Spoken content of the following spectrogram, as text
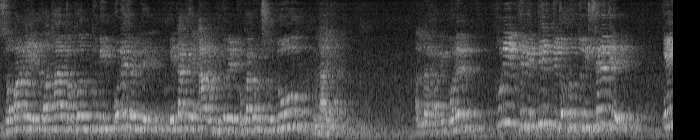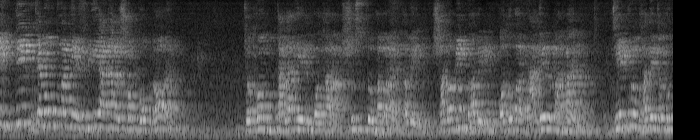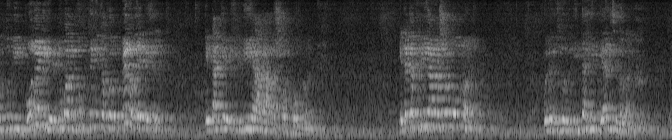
জবানে কথা যখন তুমি বলে ফেললে, এটাকে আর ভিতরে ঢোকানোর সুযোগ নাই। আল্লাহ হাবিব বলেন তুলি থেকে তীরকে যখন তুমি ছেড়ে দিলে, এই তীর যেমন তোমাকে ফিরিয়ে আনার সম্ভব নয়, যখন তালাকের কথা সুস্থ ভাবার ভাবে স্বাভাবিক ভাবে অথবা রাগের মাথায় যে কোনো ভাবে যখন তুমি বলে দিলে, তোমার মুখ থেকে যখন বের হয়ে গেছে, এটাকে ফিরিয়ে আনা সম্ভব নয়। এটাকে ফিরিয়ে আনা সম্ভব নয়। বলে হুজুর হিতাহি জ্ঞান ছিল না।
